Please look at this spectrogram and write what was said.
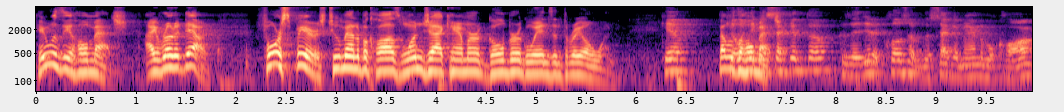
Here was the whole match. I wrote it down. Four spears, two mandible claws, one jackhammer. Goldberg wins in 301. Kim, That was can the whole match. A second though, because they did a close up of the second mandible claw,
